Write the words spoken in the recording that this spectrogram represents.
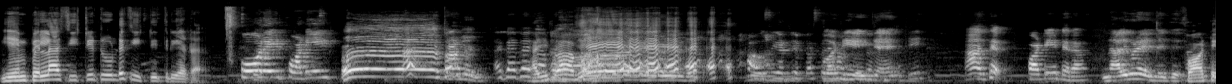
ఏం పిల్ల సిక్స్టీ టూ ఉంటే సిక్స్టీ త్రీ అట ఫోర్ ఎయిట్ ఫార్టీ ఎయిట్. అయ్యి అంతే. ఫార్టీ ఎయిట్ రా ఫార్టీ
